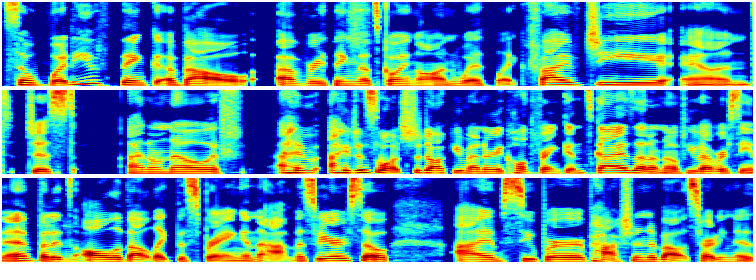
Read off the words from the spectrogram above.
So, what do you think about everything that's going on with like 5G and just, I don't know if I I just watched a documentary called Frankenskies. I don't know if you've ever seen it, but it's mm. all about like the spraying in the atmosphere. So, I'm super passionate about starting to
